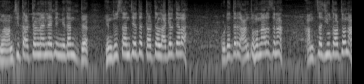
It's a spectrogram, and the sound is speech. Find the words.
मग आमची तळतळ नाही नाही ते निदान द- हिंदुस्थानचे तर तळतळ लागेल त्याला. कुठं तर अंत होणारच ना. आमचा जीव जळतो ना.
